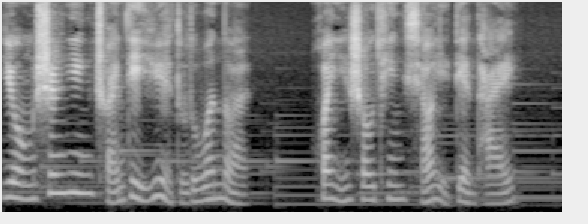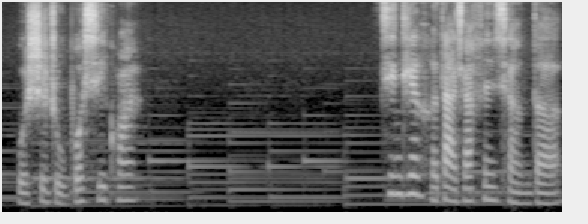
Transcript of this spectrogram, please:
用声音传递阅读的温暖，欢迎收听小野电台，我是主播西瓜。今天和大家分享的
